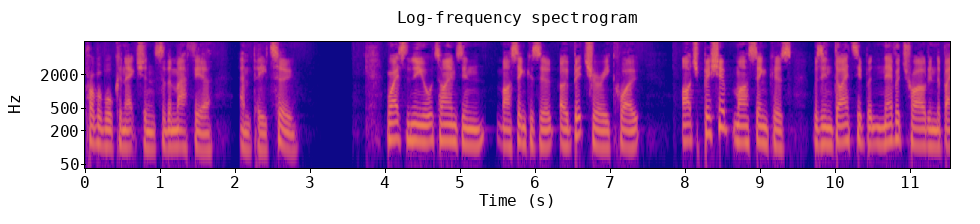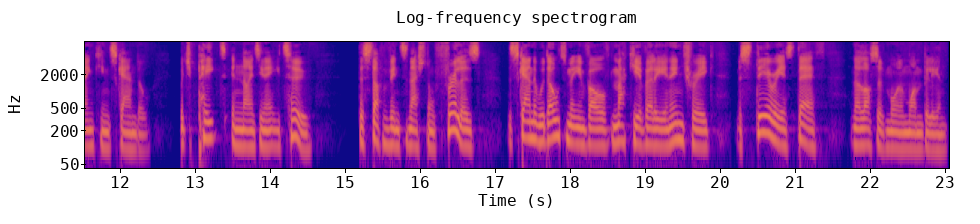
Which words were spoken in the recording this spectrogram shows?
probable connections to the mafia and P2. Writes the New York Times in Marcinkus' obituary, quote, Archbishop Marcinkus was indicted but never tried in the banking scandal, which peaked in 1982. The stuff of international thrillers, the scandal would ultimately involve Machiavellian intrigue, mysterious death, and the loss of more than $1 billion.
